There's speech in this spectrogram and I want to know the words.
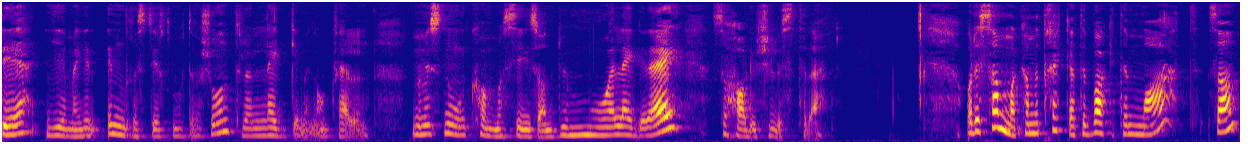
det gir meg en indrestyrt motivasjon til å legge meg om kvelden. Men hvis noen kommer og sier sånn 'Du må legge deg', så har du ikke lyst til det. Og det samme kan vi trekke tilbake til mat. Sant?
